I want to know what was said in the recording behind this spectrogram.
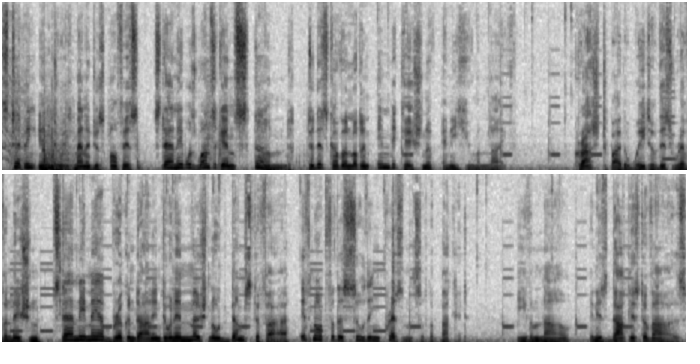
Stepping into his manager's office, Stanley was once again stunned to discover not an indication of any human life. Crushed by the weight of this revelation, Stanley may have broken down into an emotional dumpster fire if not for the soothing presence of the bucket. Even now, in his darkest of hours,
